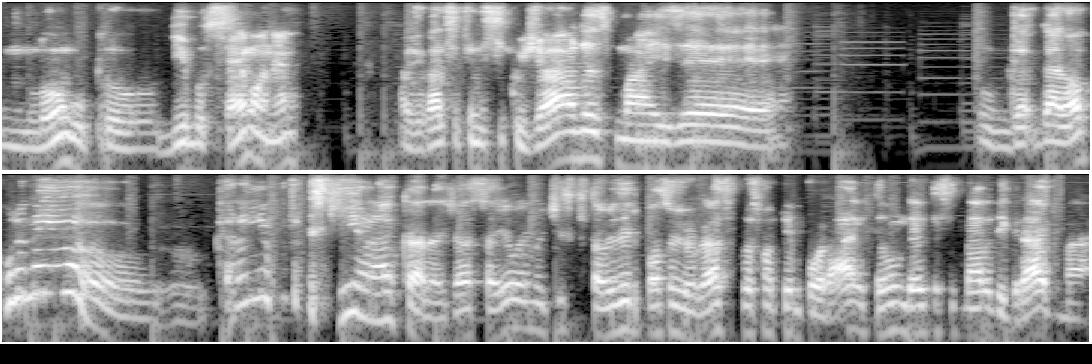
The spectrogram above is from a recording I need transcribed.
um, longo pro Debo Samuel, né? Uma jogada de 75 jardas, mas é o Garoppolo é meio cara é meio fresquinho, né, cara? Já saiu aí notícia que talvez ele possa jogar essa próxima temporada, então não deve ter sido nada de grave na, na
